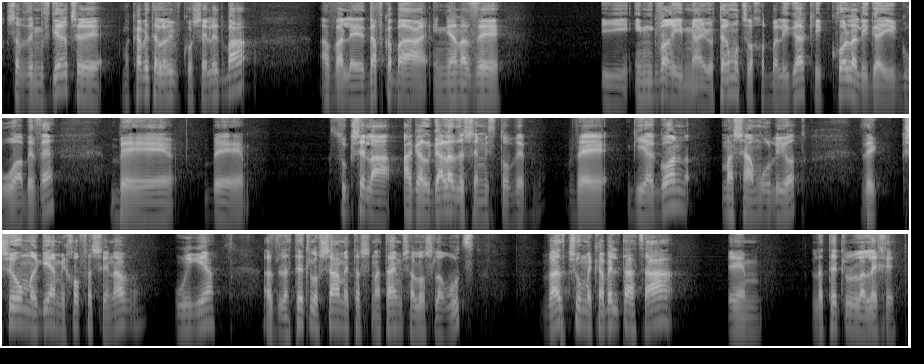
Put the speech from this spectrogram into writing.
עכשיו, זו מסגרת שמכבי תל אביב כושלת בה, אבל אה, דווקא בעניין הזה, היא, אם כבר היא מהיותר מוצלחות בליגה, כי כל הליגה היא גרועה בזה, בסוג של הגלגל הזה שמסתובב. וגיאגון, מה שאמור להיות, זה כשהוא מגיע מחוף השנהב, הוא הגיע, אז לתת לו שם את השנתיים שלוש לרוץ, ואז כשהוא מקבל את ההצעה, הם, לתת לו ללכת.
